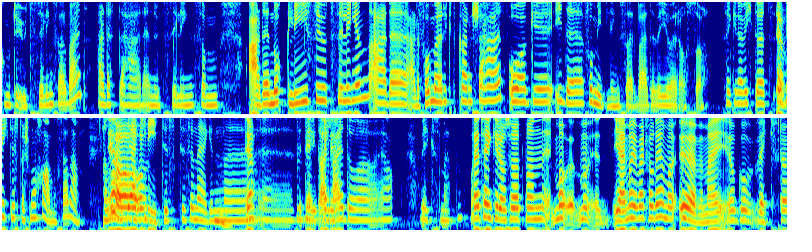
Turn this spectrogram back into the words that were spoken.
kommer til utstillingsarbeid. Er dette her en utstilling som Er det nok lys i utstillingen? Er det, er det for mørkt kanskje her? Og eh, i det formidlingsarbeidet vi gjør også. Jeg tenker det er viktig, et, et Ja. viktig spørsmål å ha med seg, da. At man Ja, alltid er kritisk til sin egen, Ja, eh, sitt eget arbeid og ja, virksomheten. Og jeg tenker også at man må, må Jeg må i hvert fall det. Jeg må øve meg i å gå vekk fra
